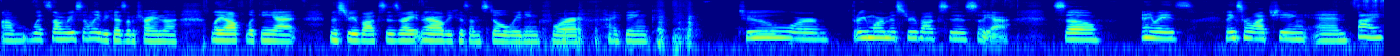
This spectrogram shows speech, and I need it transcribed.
um, with some recently because I'm trying to lay off looking at mystery boxes right now because I'm still waiting for, I think, two or three more mystery boxes. So yeah. So anyways, Thanks for watching and bye!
